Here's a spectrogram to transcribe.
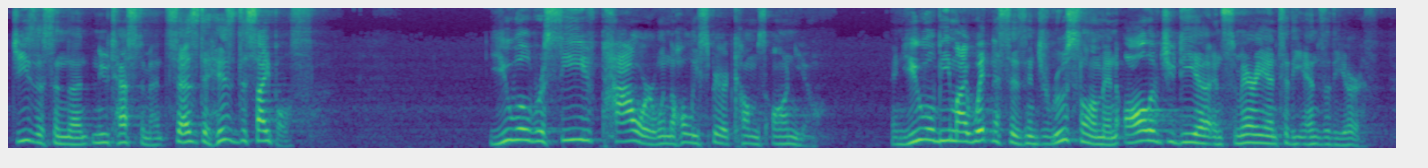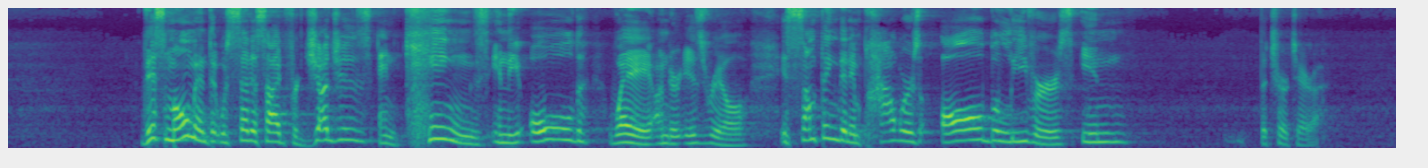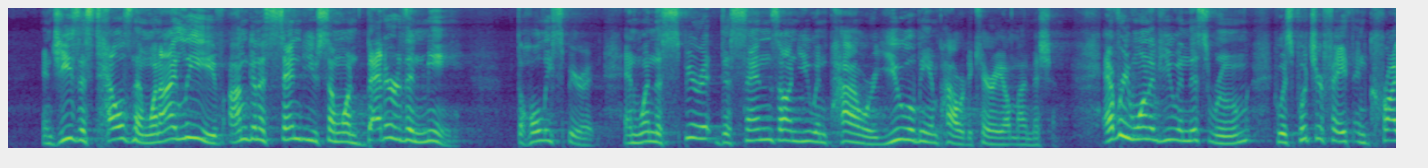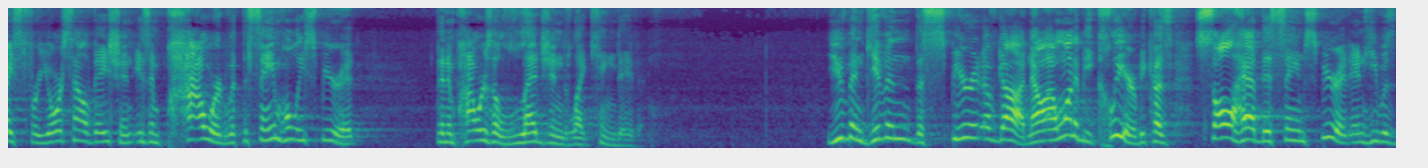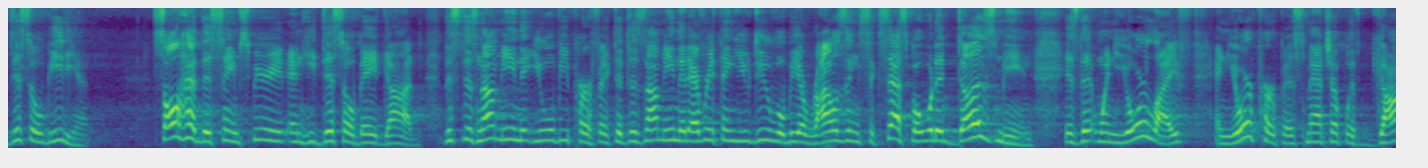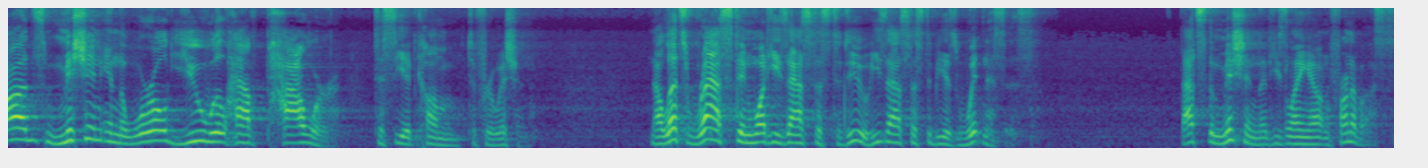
Jesus in the New Testament says to his disciples, You will receive power when the Holy Spirit comes on you, and you will be my witnesses in Jerusalem and all of Judea and Samaria and to the ends of the earth. This moment that was set aside for judges and kings in the old way under Israel is something that empowers all believers in the church era. And Jesus tells them, When I leave, I'm going to send you someone better than me, the Holy Spirit. And when the Spirit descends on you in power, you will be empowered to carry out my mission. Every one of you in this room who has put your faith in Christ for your salvation is empowered with the same Holy Spirit that empowers a legend like King David. You've been given the Spirit of God. Now, I want to be clear because Saul had this same Spirit and he was disobedient. Saul had this same spirit and he disobeyed God. This does not mean that you will be perfect. It does not mean that everything you do will be a rousing success. But what it does mean is that when your life and your purpose match up with God's mission in the world, you will have power to see it come to fruition. Now let's rest in what he's asked us to do. He's asked us to be his witnesses. That's the mission that he's laying out in front of us.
